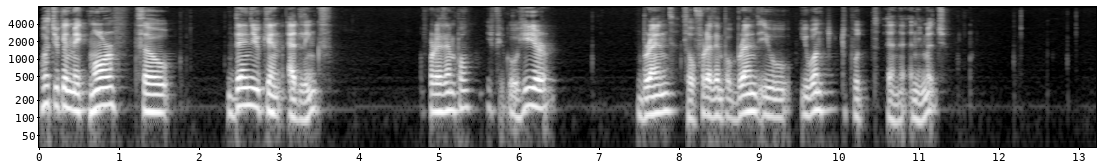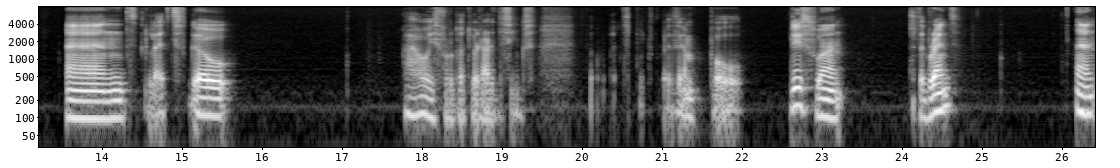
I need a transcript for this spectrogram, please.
What you can make more? So then you can add links. For example, if you go here, brand. So for example, brand, you, you want to put an, an image. And let's go. I always forgot where are the things. So let's put, for example, this one a brand. And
